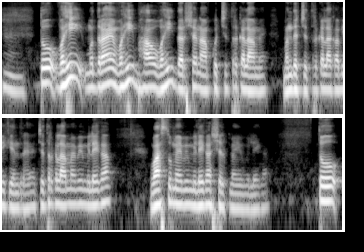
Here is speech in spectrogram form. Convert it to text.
हम्म। तो वही मुद्राएँ वही भाव वही दर्शन आपको चित्रकला में मंदिर चित्रकला का भी केंद्र है चित्रकला में भी मिलेगा वास्तु में भी मिलेगा शिल्प में भी मिलेगा। तो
